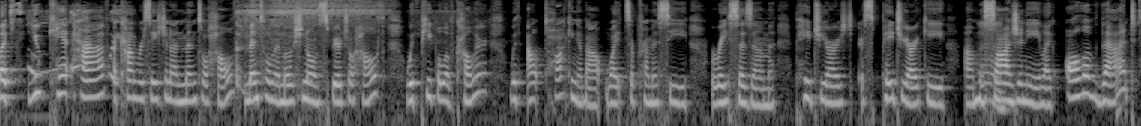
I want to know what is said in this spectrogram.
Like you can't have a conversation on mental health, mental and emotional and spiritual health with people of color without talking about white supremacy, racism, patriarch- patriarchy, uh, hmm. misogyny, mm. like all of that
